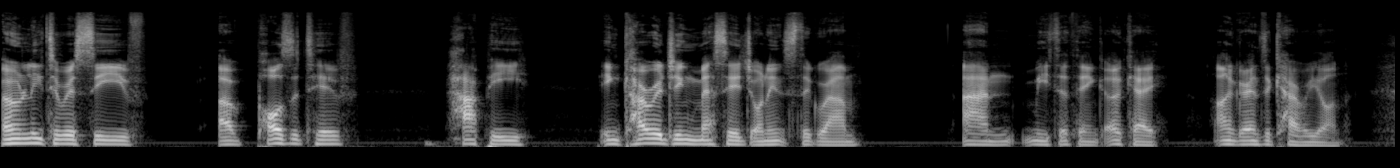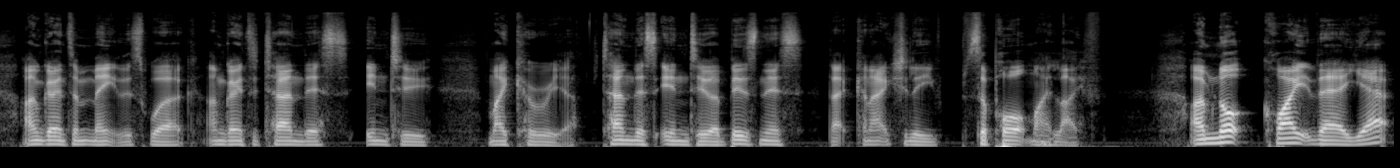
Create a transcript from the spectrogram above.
Only to receive a positive, happy, encouraging message on Instagram and me to think, okay, I'm going to carry on. I'm going to make this work. I'm going to turn this into my career, turn this into a business that can actually support my life. I'm not quite there yet,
